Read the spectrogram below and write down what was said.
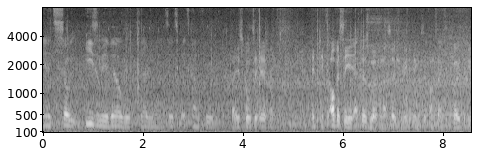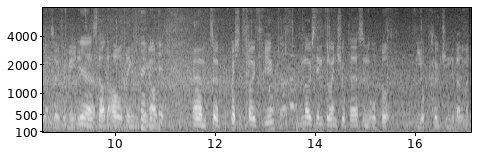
and it's so easily available to everyone. So it's it's kind of cool. That is cool to hear from. It, it's obviously it does work on that social media thing because I contacted both of you on social media Yeah. to start the whole thing, thing off. Um, so, question to both of you: most influential person or book for your coaching development?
